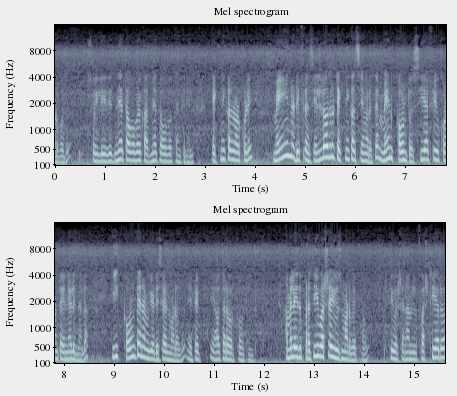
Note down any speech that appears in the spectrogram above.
ಮಾಡ್ಬೋದು. ಸೊ ಇಲ್ಲಿ ಇದನ್ನೇ ತೊಗೋಬೇಕು ಅದನ್ನೇ ತೊಗೋಬೇಕು ಅಂತೇನಿಲ್ಲ ಟೆಕ್ನಿಕಲ್ ನೋಡ್ಕೊಳ್ಳಿ. ಮೈನ್ ಡಿಫ್ರೆನ್ಸ್ ಎಲ್ಲೋದ್ರೂ ಟೆಕ್ನಿಕಲ್ ಸೇಮ್ ಇರುತ್ತೆ. Main count C F U count ಏನು ಹೇಳಿದ್ನಲ್ಲ ಈ ಕೌಂಟೇ ನಮಗೆ ಡಿಸೈಡ್ ಮಾಡೋದು ಎಫೆಕ್ಟ್ ಯಾವ ಥರ ವರ್ಕೌಟ್ ಅಂತ. ಆಮೇಲೆ ಇದು ಪ್ರತಿ ವರ್ಷ ಯೂಸ್ ಮಾಡಬೇಕು ನಾವು, ಪ್ರತಿ ವರ್ಷ. ನಾನು ಫಸ್ಟ್ ಇಯರು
